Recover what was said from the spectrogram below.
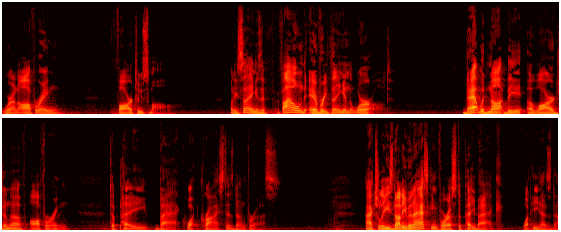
were an offering far too small. What he's saying is, if, if I owned everything in the world, that would not be a large enough offering to pay back what Christ has done for us. Actually, he's not even asking for us to pay back what he has done.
